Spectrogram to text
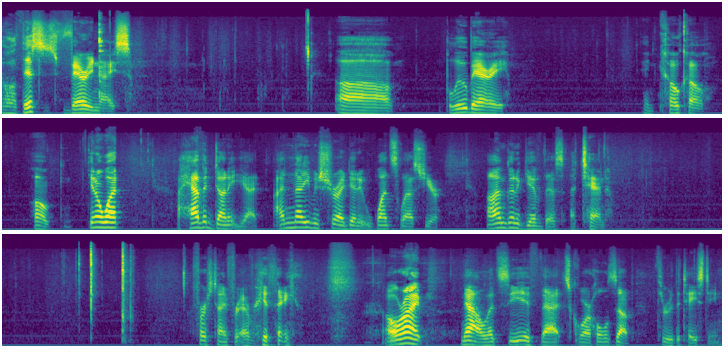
Oh, this is very nice. Uh, blueberry and cocoa. Oh, you know what? I haven't done it yet. I'm not even sure I did it once last year. I'm going to give this a 10. First time for everything. All right. Now let's see if that score holds up through the tasting.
